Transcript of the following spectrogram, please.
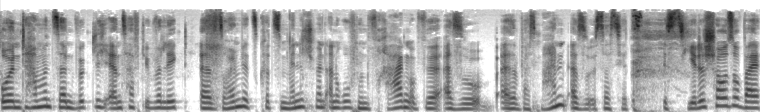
und haben uns dann wirklich ernsthaft überlegt, äh, sollen wir jetzt kurz ein Management anrufen und fragen, ob wir, also, äh, was machen, also ist das jetzt, ist jede Show so? Weil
